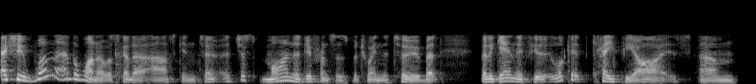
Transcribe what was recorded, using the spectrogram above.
Actually, one other one I was going to ask in terms, uh, just minor differences between the two, but but again, if you look at KPIs, um,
